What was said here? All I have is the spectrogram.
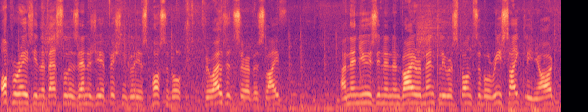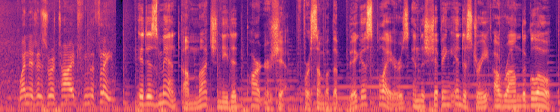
operating the vessel as energy efficiently as possible throughout its service life, and then using an environmentally responsible recycling yard when it is retired from the fleet. It has meant a much needed partnership for some of the biggest players in the shipping industry around the globe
